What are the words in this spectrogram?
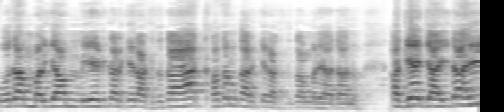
ਉਹਦਾ ਮਲਿਆ ਮੇਟ ਕਰਕੇ ਰੱਖ ਦਿੱਤਾ ਹੈ ਖਤਮ ਕਰਕੇ ਰੱਖ ਦਿੱਤਾ ਮਰਿਆਦਾ ਨੂੰ। ਅੱਗੇ ਜਾਈਦਾ ਸੀ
